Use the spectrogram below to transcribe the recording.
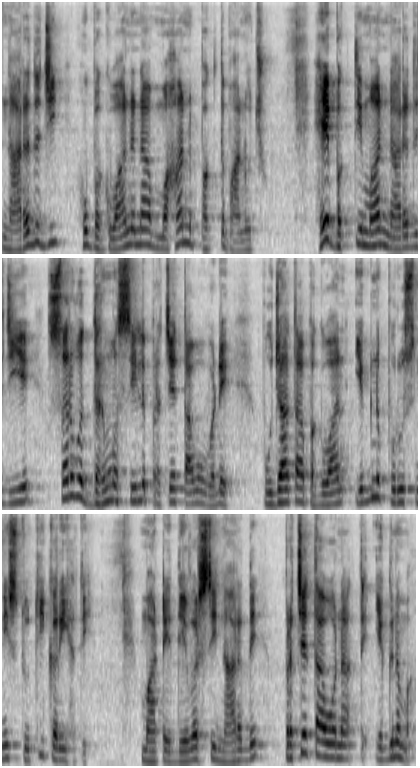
નારદજી, હું ભગવાનના મહાન ભક્ત માનું છું. હે ભક્તિમાન નારદજીએ સર્વ ધર્મશીલ પ્રચેતાઓ વડે પૂજાતા ભગવાન યજ્ઞ પુરુષની સ્તુતિ કરી હતી. માટે દેવર્ષિ નારદે પ્રચેતાઓના તે યજ્ઞમાં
